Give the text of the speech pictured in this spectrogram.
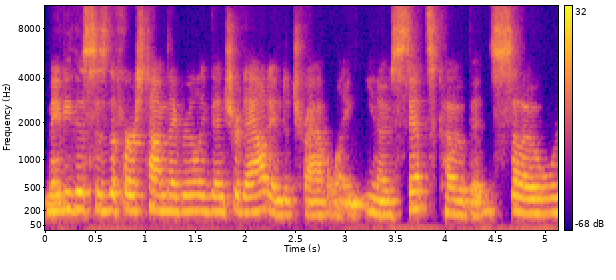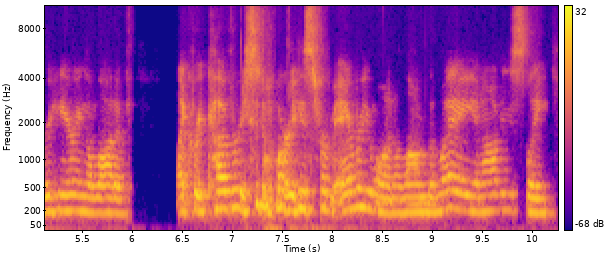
maybe this is the first time they've really ventured out into traveling, you know, since COVID. So we're hearing a lot of like recovery stories from everyone along the way. And obviously,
